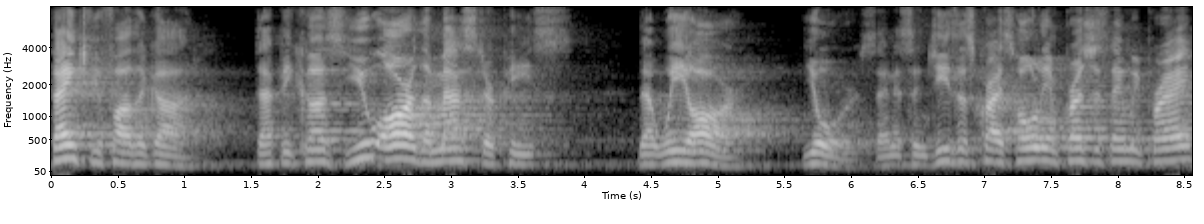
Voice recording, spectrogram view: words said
Thank you, Father God, that because you are the masterpiece, that we are yours. And it's in Jesus Christ's holy and precious name we pray.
